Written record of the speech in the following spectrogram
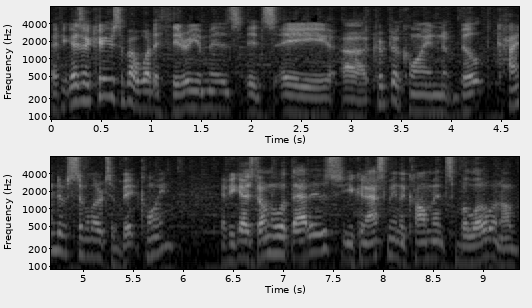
If you guys are curious about what Ethereum is, it's a uh, crypto coin built kind of similar to Bitcoin. If you guys don't know what that is, you can ask me in the comments below and I'm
